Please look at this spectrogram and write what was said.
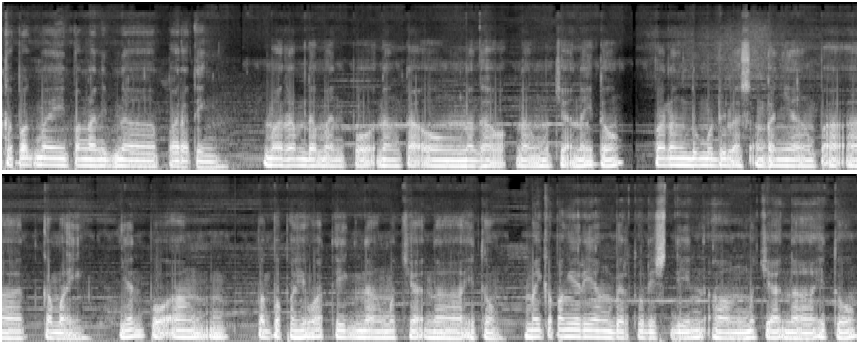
kapag may panganib na parating. Maramdaman po ng taong naghawak ng mutya na ito, parang dumudulas ang kanyang paa at kamay. Yan po ang pagpapahiwatig ng mutya na ito. May kapangyarihang bertulis din ang mutya na ito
